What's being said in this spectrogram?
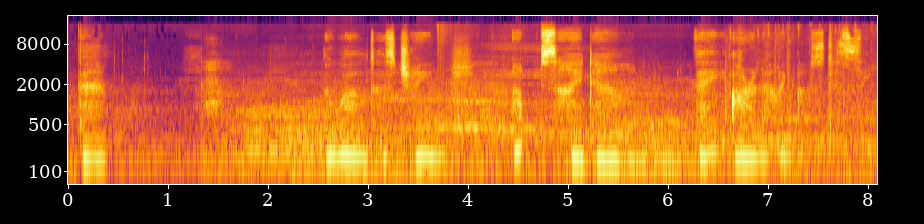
them. The world has changed upside down. They are allowing us to see.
